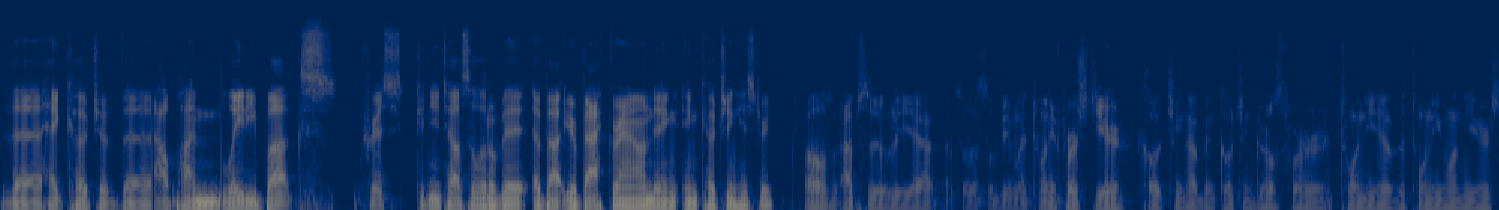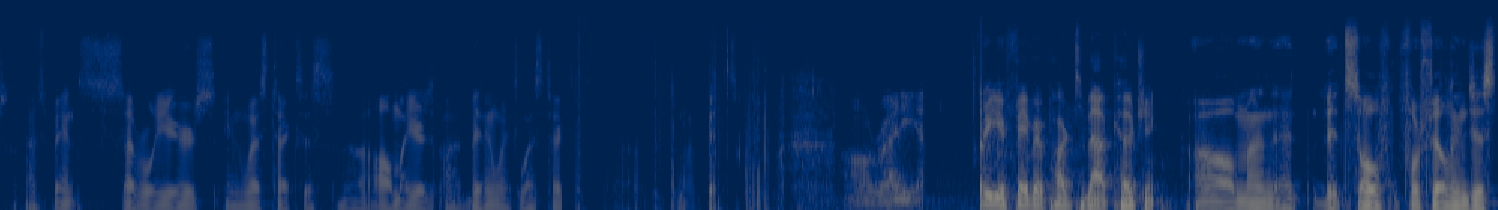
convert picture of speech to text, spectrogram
the head coach of the Alpine Lady Bucks. Chris, can you tell us a little bit about your background and, and coaching history? Oh, absolutely, yeah. So this will be my 21st year coaching. I've been coaching girls for 20 of the 21 years. I've spent several years in West Texas. Uh, all my years I've been in West Texas. Uh, this is my fifth school. Alrighty. What are your favorite parts about coaching? Oh man, it, it's so fulfilling. Just,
